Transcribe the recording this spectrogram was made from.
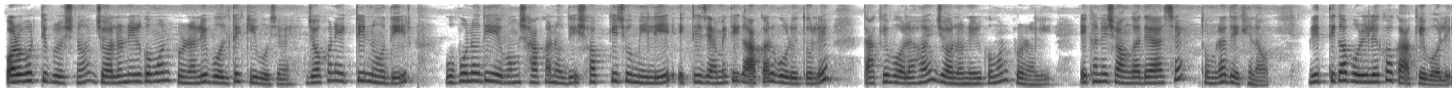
পরবর্তী প্রশ্ন জলনির্গমন প্রণালী বলতে কী বোঝায়? যখন একটি নদীর উপনদী এবং শাখা নদী সব কিছু মিলিয়ে একটি জ্যামিতিক আকার গড়ে তোলে, তাকে বলা হয় জলনির্গমন প্রণালী। এখানে সংজ্ঞা দেওয়া আছে, তোমরা দেখে নাও। মৃত্তিকা পরিলেখ কাকে বলে?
